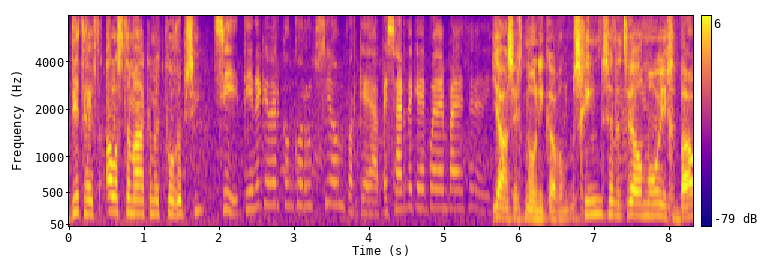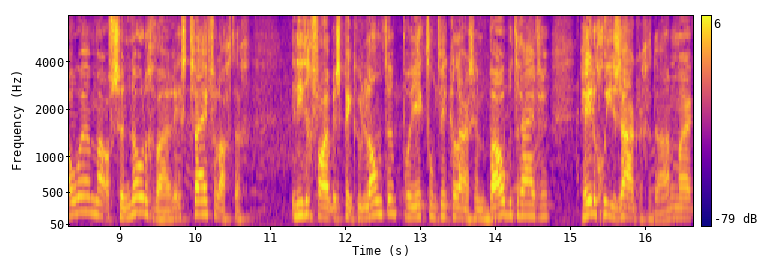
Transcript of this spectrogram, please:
Dit heeft alles te maken met corruptie? Sí, tiene que ver con corrupción, porque a pesar de que pueden parecer... Ja, zegt Monica, want misschien zijn het wel mooie gebouwen... maar of ze nodig waren is twijfelachtig. In ieder geval hebben speculanten, projectontwikkelaars en bouwbedrijven... hele goede zaken gedaan, maar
